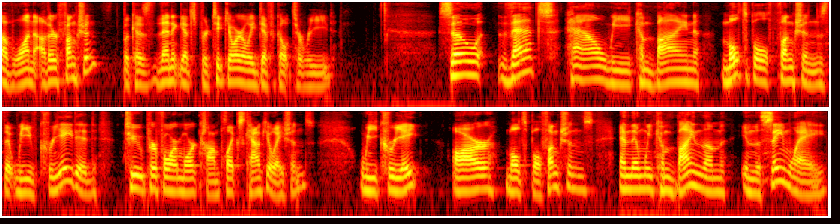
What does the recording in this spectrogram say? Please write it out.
of one other function because then it gets particularly difficult to read. So that's how we combine multiple functions that we've created to perform more complex calculations. We create our multiple functions, and then we combine them in the same way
